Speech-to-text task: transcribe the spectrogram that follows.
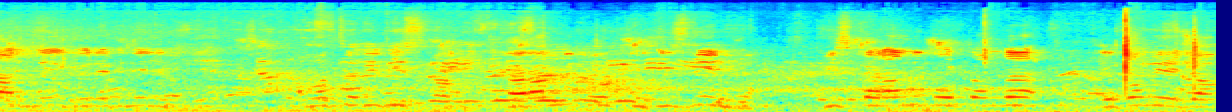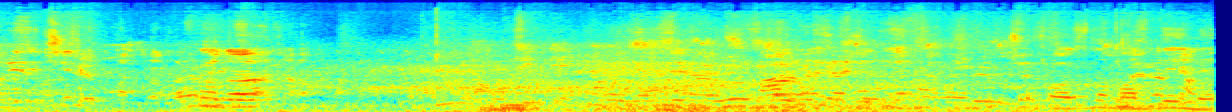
yanmayı görebilelim diye. Ama tabii biz karanlık ortamda izleyemiyor. Biz karanlık ortamda yapamayacağımız için burada çok fazla maddeyle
